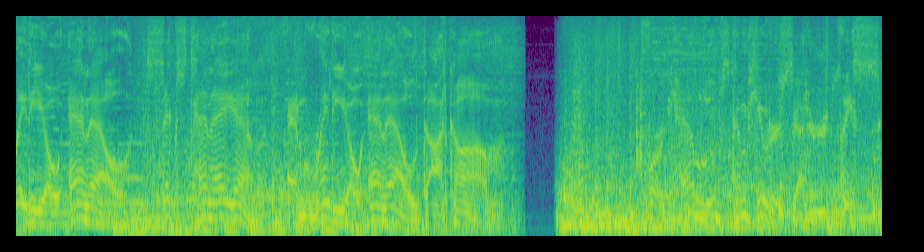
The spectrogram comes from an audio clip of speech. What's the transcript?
Radio NL, 610 AM, and RadioNL.com. For Kamloops Computer Center, this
